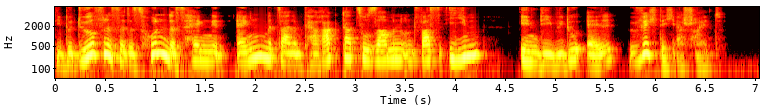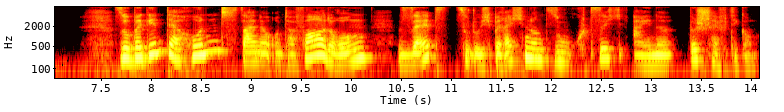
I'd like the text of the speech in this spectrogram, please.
Die Bedürfnisse des Hundes hängen eng mit seinem Charakter zusammen und was ihm individuell wichtig erscheint. So beginnt der Hund seine Unterforderung selbst zu durchbrechen und sucht sich eine Beschäftigung.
